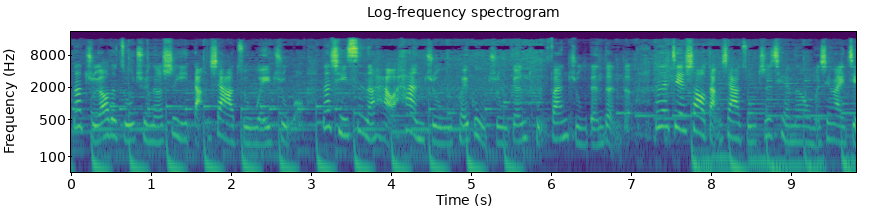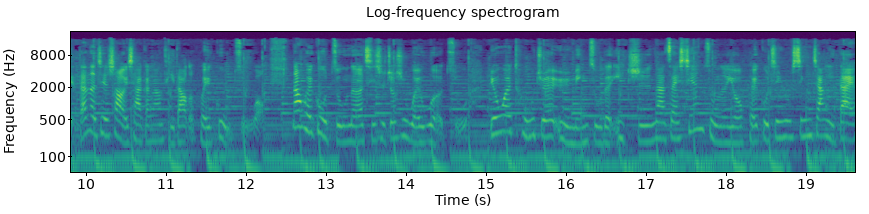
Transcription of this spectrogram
那主要的族群呢是以党夏族为主哦。那其次呢还有汉族、回鶻族跟吐蕃族等等的。那在介绍党夏族之前呢，我们先来简单的介绍一下刚刚提到的回鶻族哦。那回鶻族呢其实就是维吾尔族，原为突厥语民族的一支。那在先祖呢由回鶻进入新疆一带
